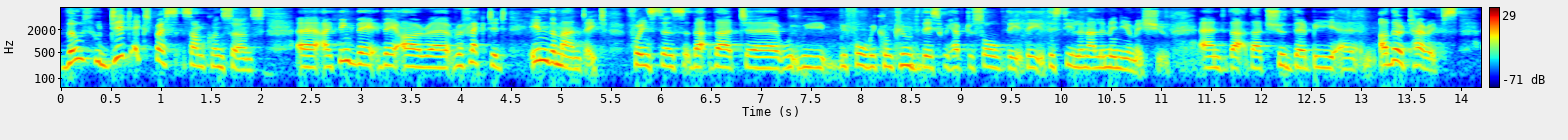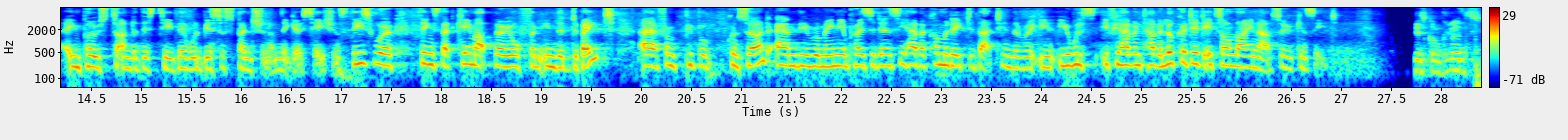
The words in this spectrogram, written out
Those who did express some concerns, uh, I think they, they are uh, reflected in the mandate. For instance, that, that uh, we, we, before we conclude this, we have to solve the, the, the steel and aluminium issue, and that, that should there be uh, other tariffs imposed under this deal, there will be a suspension of negotiations. These were things that came up very often in the debate uh, from people concerned, and the Romanian presidency have accommodated that in the. In, you will, if you haven't have a look at it, it's online now, so you can see it. This concludes,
